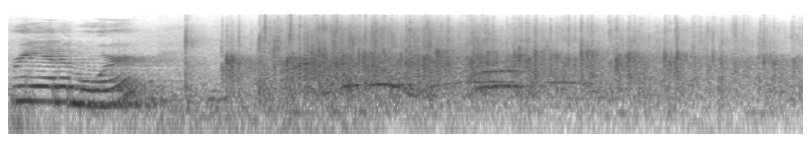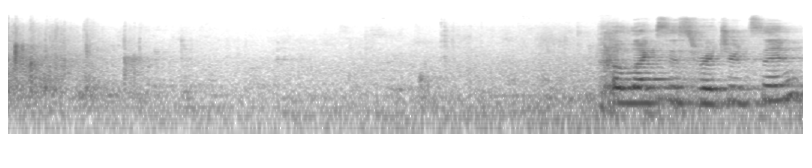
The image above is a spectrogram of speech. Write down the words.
Brianna Moore. Alexis Richardson.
